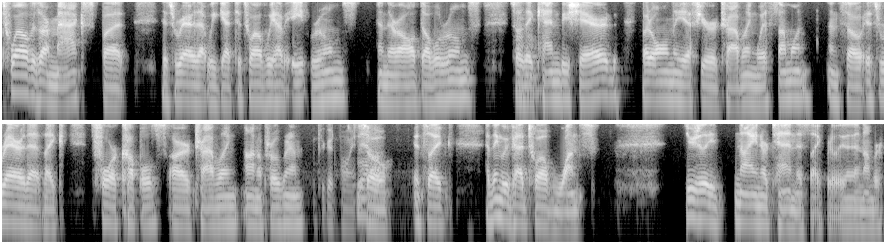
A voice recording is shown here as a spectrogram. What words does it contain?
twelve is our max, but it's rare that we get to twelve. We have eight rooms. And they're all double rooms, so they can be shared, but only if you're traveling with someone. And so it's rare that like four couples are traveling on a program. that's a good point. Yeah. So it's like, I think we've had 12 once. Usually nine or 10 is like really the number.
